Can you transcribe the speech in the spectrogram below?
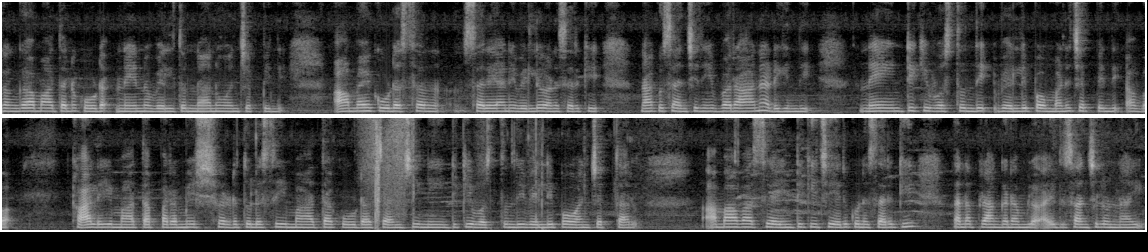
గంగామాతను కూడా నేను వెళ్తున్నాను అని చెప్పింది. ఆమె కూడా సరే అని వెళ్ళు అనేసరికి నాకు సంచిని ఇవ్వరా అని అడిగింది. నే ఇంటికి వస్తుంది వెళ్ళిపోమ్మని చెప్పింది అవ్వ. కాళీమాత పరమేశ్వరుడు తులసి మాత కూడా సంచి నీ ఇంటికి వస్తుంది వెళ్ళిపో అని చెప్తారు. అమావాస్య ఇంటికి చేరుకునేసరికి తన ప్రాంగణంలో ఐదు సంచులున్నాయి.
